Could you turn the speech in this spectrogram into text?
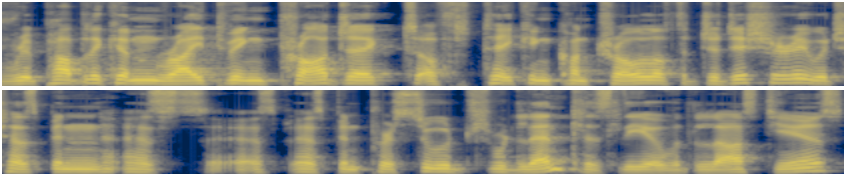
Republican right wing project of taking control of the judiciary, which has been has has, has been pursued relentlessly over the last years?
